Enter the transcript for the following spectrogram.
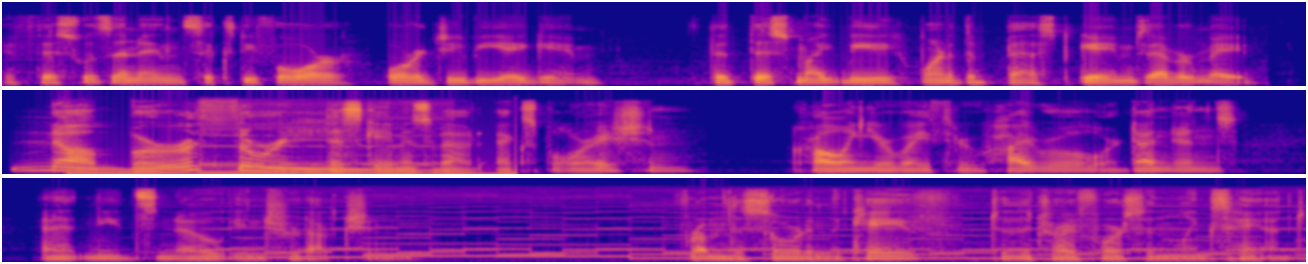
If this was an N64 or a GBA game, that this might be one of the best games ever made. Number 3. This game is about exploration, crawling your way through Hyrule or dungeons, and it needs no introduction. From the sword in the cave to the Triforce in Link's hand,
